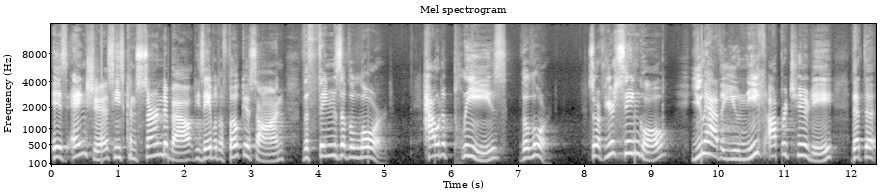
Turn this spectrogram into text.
is anxious. He's concerned about, he's able to focus on the things of the Lord, how to please the Lord. So if you're single, you have a unique opportunity that the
